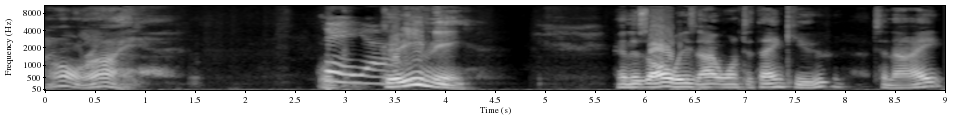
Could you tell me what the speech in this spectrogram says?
All right. Hey, Good evening. And as always, I want to thank you tonight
